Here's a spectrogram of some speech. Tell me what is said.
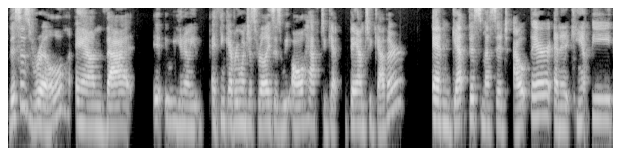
this is real and that it, you know i think everyone just realizes we all have to get band together and get this message out there and it can't be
